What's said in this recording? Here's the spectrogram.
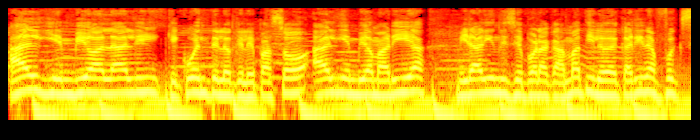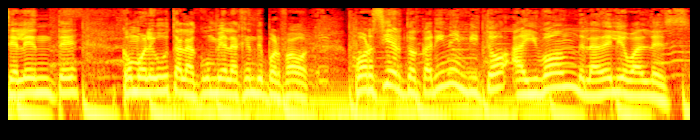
alguien vio a Lali, que cuente lo que le pasó, alguien vio a María. Mira, alguien dice por acá, Mati, lo de Karina fue excelente. ¿Cómo le gusta la cumbia a la gente, por favor? Por cierto, Karina invitó a Ivonne de la Delio Valdés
